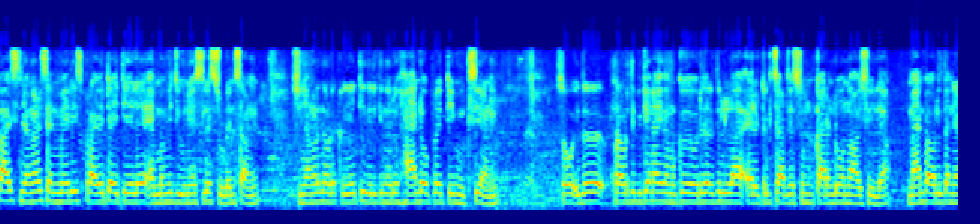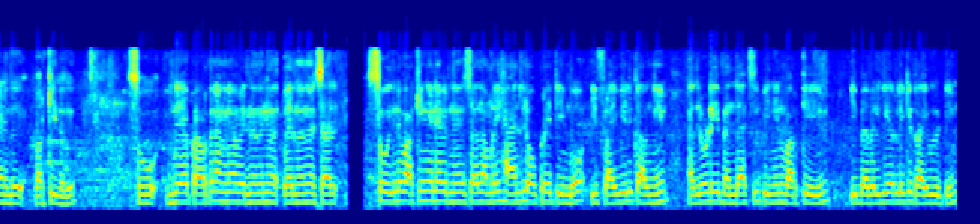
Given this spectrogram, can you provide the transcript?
ഗായ്സ് ഞങ്ങൾ Saint Mary's private I T ഐയിലെ എം എം വി ജൂനിയേഴ്സിലെ സ്റ്റുഡൻസ് ആണ്. സോ ഞങ്ങൾ ഇന്നിവിടെ ക്രിയേറ്റ് ചെയ്തിരിക്കുന്ന ഒരു ഹാൻഡ് ഓപ്പറേറ്റീവ് മിക്സിയാണ് സോ ഇത് പ്രവർത്തിപ്പിക്കാനായി നമുക്ക് ഒരു തരത്തിലുള്ള ഇലക്ട്രിക് ചാർജസും കറണ്ടും ഒന്നും ആവശ്യമില്ല. മാൻ പവറിൽ തന്നെയാണ് ഇത് വർക്ക് ചെയ്യുന്നത്. സോ ഇതിന്റെ പ്രവർത്തനം എങ്ങനെയാണ് വരുന്നതെന്ന് വരുന്നതെന്ന് വെച്ചാൽ സോ ഇതിന്റെ വർക്കിംഗ് എങ്ങനെയാണ് വരുന്നതെന്ന് വെച്ചാൽ നമ്മൾ ഈ ഹാൻഡിൽ ഓപ്പറേറ്റ് ചെയ്യുമ്പോൾ ഈ ഫ്ലൈ വീൽ കറങ്ങുകയും അതിലൂടെ ഈ ബെൻഡാക്സിൽ പിന്നെയും വർക്ക് ചെയ്യും ഈ ബെവൽ ഗിയറിലേക്ക് ഡ്രൈവ് കിട്ടുകയും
